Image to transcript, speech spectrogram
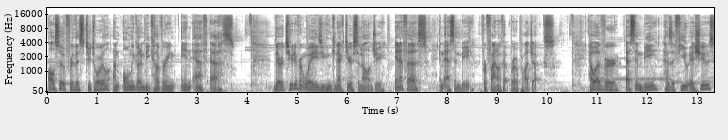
Also, for this tutorial, I'm only going to be covering NFS. There are two different ways you can connect to your Synology, NFS and SMB for Final Cut Pro projects. However, SMB has a few issues,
